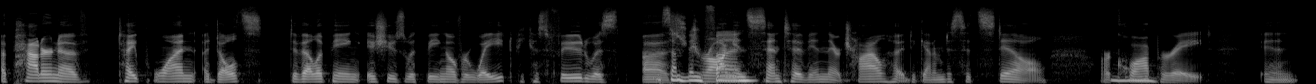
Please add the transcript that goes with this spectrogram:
a pattern of type 1 adults developing issues with being overweight because food was a Something strong fun. incentive in their childhood to get them to sit still or Mm-hmm. cooperate and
